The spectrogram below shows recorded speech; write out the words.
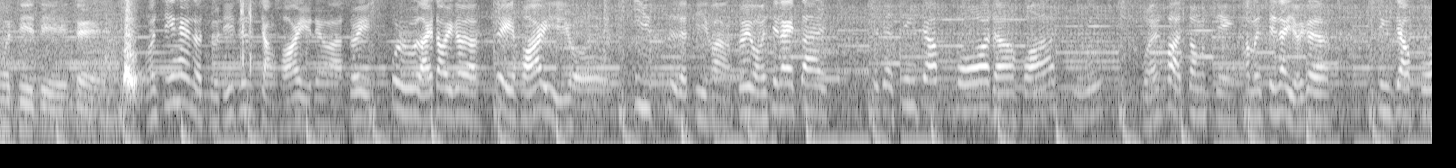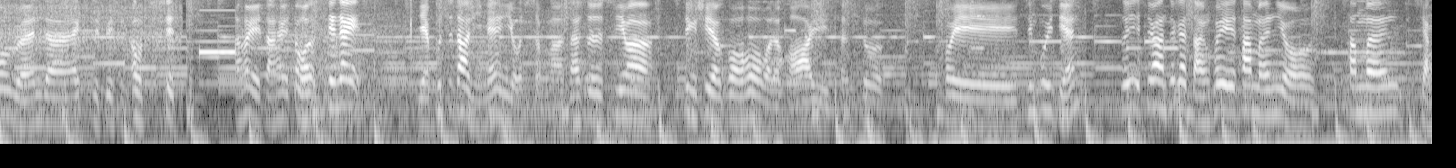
目的地，对。我们今天的主题就是讲华语，对吗？所以不如来到一个对华语有意思的地方。所以我们现在在这个新加坡的华族文化中心，他们现在有一个新加坡人的 exhibition。哦，shit！张慧张慧，我现在也不知道里面有什么，但是希望进去了过后，我的华语程度会进步一点。所以希望这个展会他们有他们想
